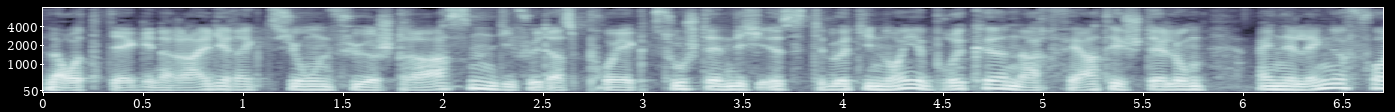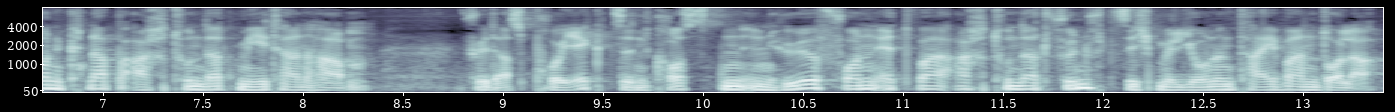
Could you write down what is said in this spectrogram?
Laut der Generaldirektion für Straßen, die für das Projekt zuständig ist, wird die neue Brücke nach Fertigstellung eine Länge von knapp 800 Metern haben. Für das Projekt sind Kosten in Höhe von etwa 850 Millionen Taiwan-Dollar,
